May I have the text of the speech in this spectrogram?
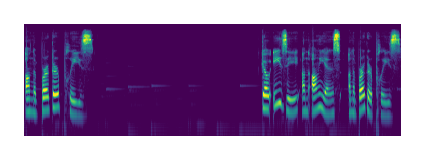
on the burger, please. Go easy on the onions on the burger, please.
